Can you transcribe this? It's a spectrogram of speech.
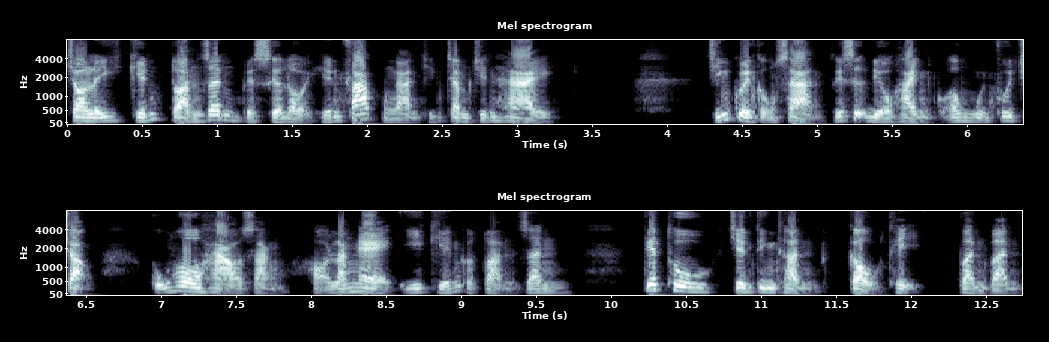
cho lấy ý kiến toàn dân về sửa đổi hiến pháp 1992. Chính quyền Cộng sản dưới sự điều hành của ông Nguyễn Phú Trọng cũng hô hào rằng họ lắng nghe ý kiến của toàn dân, tiếp thu trên tinh thần cầu thị vân vân.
